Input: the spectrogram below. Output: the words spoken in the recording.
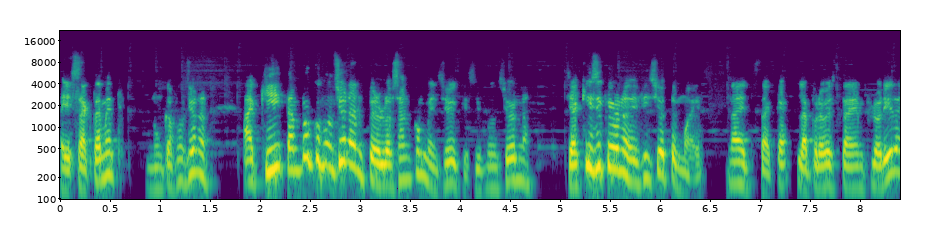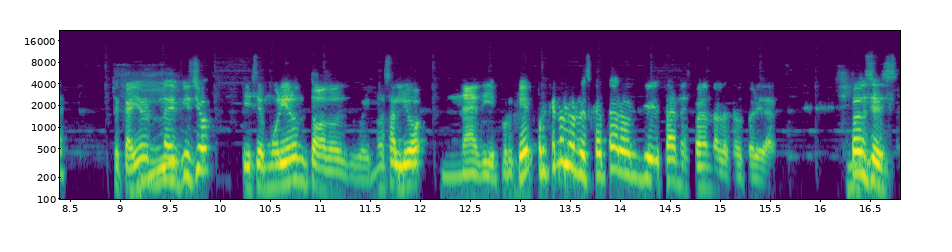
Exactamente, nunca funcionan. Aquí tampoco funcionan, pero los han convencido de que sí funcionan. Si aquí se cae un edificio, te mueres. Nadie te saca. La prueba está en Florida. Se cayó en un edificio, y se murieron todos, güey. No salió nadie. ¿Por qué? Porque no lo rescataron y estaban esperando a las autoridades. Entonces,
